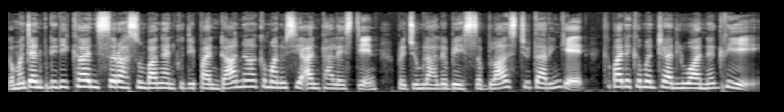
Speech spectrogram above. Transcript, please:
Kementerian Pendidikan serah sumbangan kutipan dana kemanusiaan Palestin berjumlah lebih 11 juta ringgit kepada Kementerian Luar Negeri.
